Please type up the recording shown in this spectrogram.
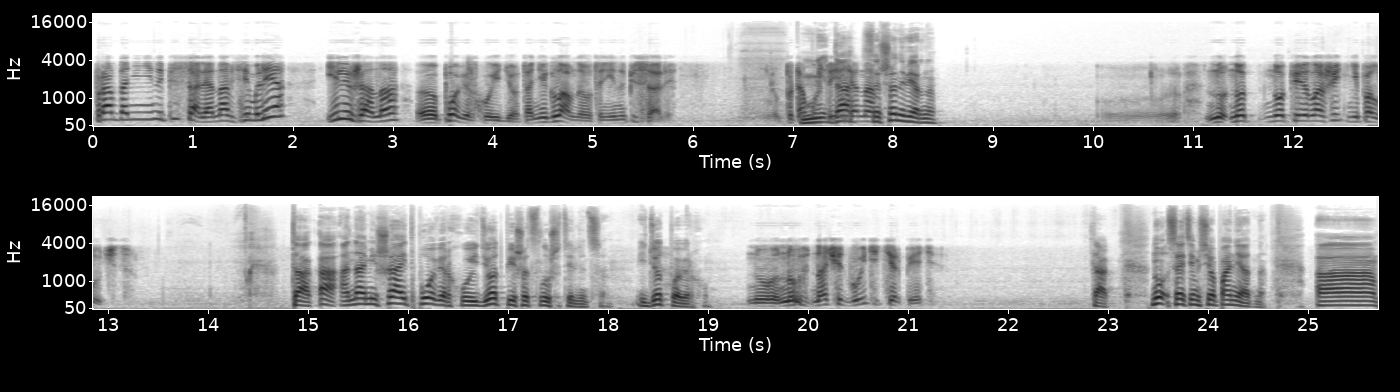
Правда, они не написали, она в земле или же она э, поверху идет. Они, главное, вот они написали. Потому не, что да, она... совершенно верно. Но, но, но переложить не получится. Так, а, она мешает поверху, идет, пишет слушательница. Идет поверху. Ну, ну, значит, будете терпеть. Так, ну, с этим все понятно. А,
